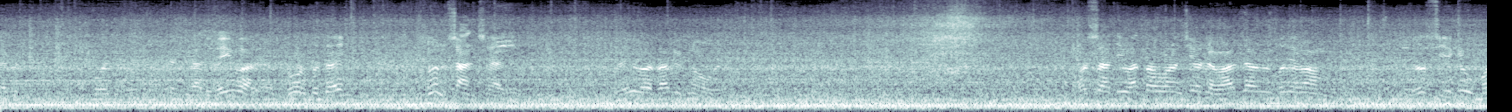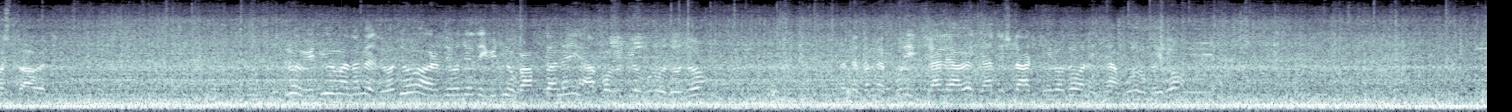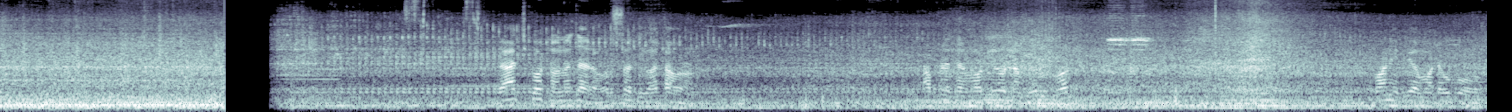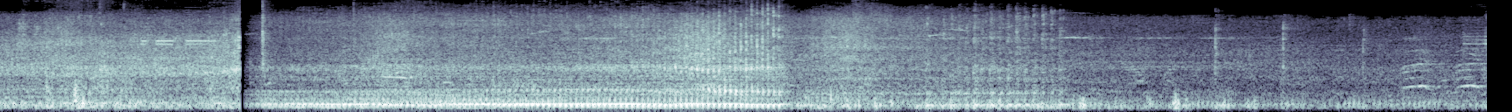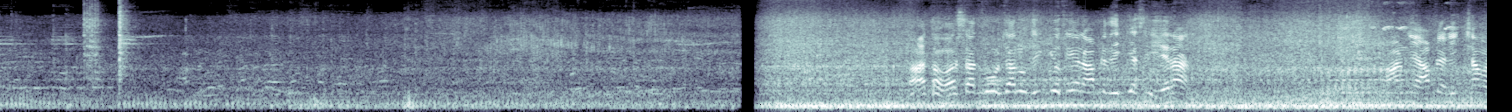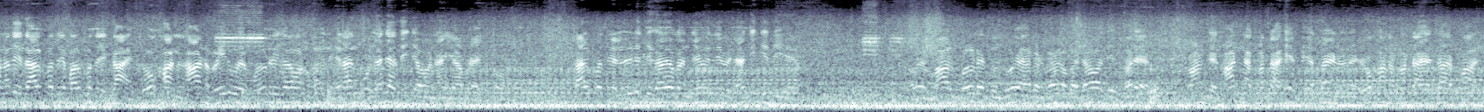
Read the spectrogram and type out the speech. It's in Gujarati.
આજે રવિવાર. રોડ બધાય શાંત છે આજે. રવિવાર ટ્રાફિક ન હોય. વરસાદી વાતાવરણ છે એટલે વાદળ બધે આમ દ્રશ્ય કેવું મસ્ત આવે છે. મિત્રો, વિડીયોમાં તમે જોજો. અડધી વચ્ચેથી વીડિયો કાપતા નહીં. આખો વીડિયો પૂરો જોજો. એટલે તમને પૂરી ખ્યાલ આવે ક્યાંથી સ્ટાર્ટ કર્યો હતો અને ક્યાં પૂરો કર્યો. રાજકોટનો નજારો વરસાદી વાતાવરણ. આપણે ત્યાં મોટી રોડના પુલ પર પાણી પીવા માટે ઊભો. હા, તો વરસાદ બહુ ચાલુ થઈ ગયો છે ને આપણે થઈ ગયા છીએ હેરાન. કારણ કે આપણે રિક્ષામાં નથી, દાલપત્રી, બાલપત્રી કાંઈ. ચોખા ખાંડ વૈરું હોય, મલરી જવાનું હેરાન બહુ જાજા થઈ જવાના અહીંયા આપણે દાલપત્રી લઈ લીધી ગાયો કાન જેવી તેવી ઢાંકી દીધી છે. હવે માલ પલડે તો જોઈએ આગળ ગાયો કા જવા દે ઘરે. કારણ કે ખાંડના કટા છે, બે ત્રણ અને ચોખાના કટા છે, ચાર, પાંચ.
